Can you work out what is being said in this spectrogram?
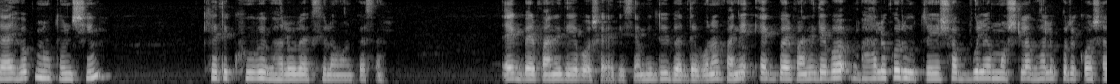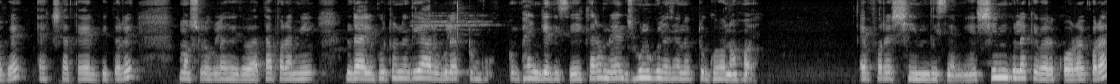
যাই হোক, নতুন শিম খেতে খুবই ভালো লাগছিল আমার কাছে। একবার পানি দিয়ে বসাই দিছি। আমি দুইবার দেবো না পানি, একবার পানি দেব, ভালো করে উতরে সবগুলো মশলা ভালো করে কষাবে, একসাথে এর ভিতরে মশলাগুলো হয়ে যাবে। তারপর আমি ডাল ঘুটনে দিয়ে আলুগুলো একটু ভেঙে দিছি, এই কারণে ঝুলগুলো যেন একটু ঘন হয়। এরপরে শিম দিছি আমি। শিমগুলো একেবারে কড়া করা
